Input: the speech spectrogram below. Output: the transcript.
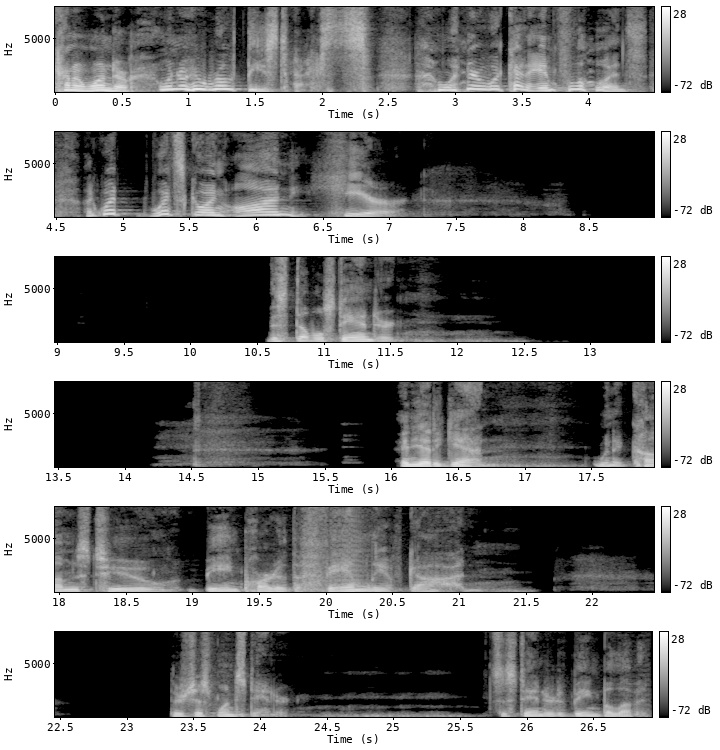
kind of wonder, I wonder who wrote these texts. I wonder what kind of influence, like what, what's going on here? This double standard. And yet again, when it comes to being part of the family of God, there's just one standard. It's the standard of being beloved,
